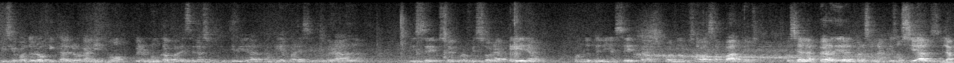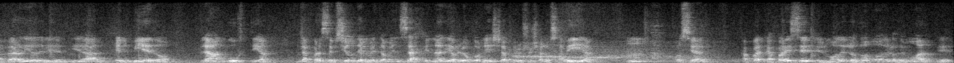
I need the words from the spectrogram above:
fisiopatológica del organismo, pero nunca aparece la subjetividad. Aquí aparece quebrada, dice, soy profesora, era cuando tenía cejas, cuando usaba zapatos. O sea, la pérdida del personaje social, la pérdida de la identidad, el miedo, la angustia, la percepción del metamensaje. Nadie habló con ella, pero yo ya lo sabía. ¿Mm? O sea, aparece el los dos modelos de muerte.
